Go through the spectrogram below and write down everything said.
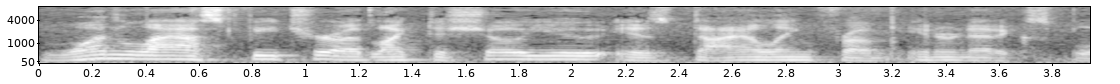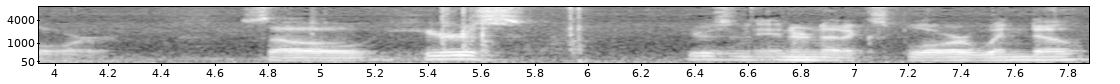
One last feature I'd like to show you is dialing from Internet Explorer. So here's, here's an Internet Explorer window.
